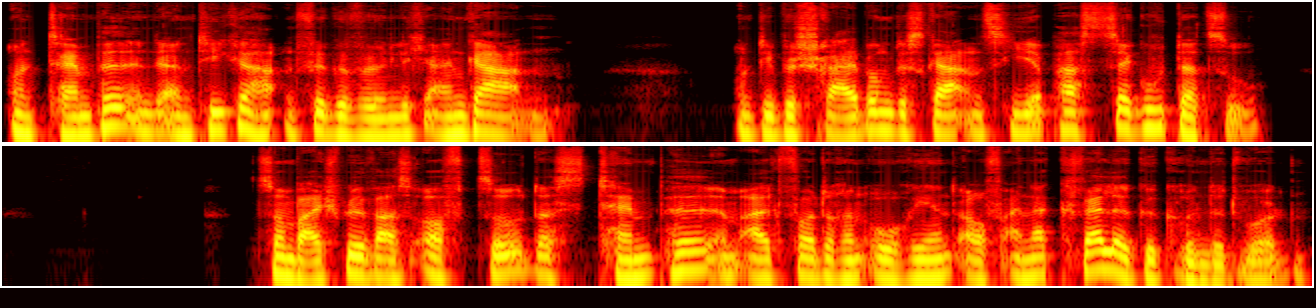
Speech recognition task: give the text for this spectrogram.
Und Tempel in der Antike hatten für gewöhnlich einen Garten. Und die Beschreibung des Gartens hier passt sehr gut dazu. Zum Beispiel war es oft so, dass Tempel im altvorderen Orient auf einer Quelle gegründet wurden,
